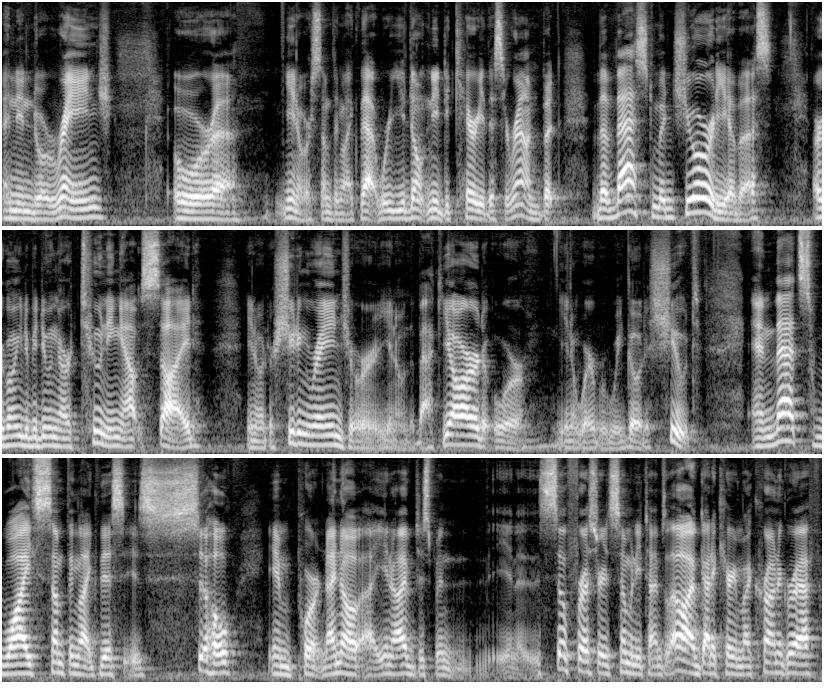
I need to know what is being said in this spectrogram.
an indoor range or uh, you know, or something like that, where you don't need to carry this around. But the vast majority of us are going to be doing our tuning outside, you know, at our shooting range or, you know, in the backyard or, you know, wherever we go to shoot. And that's why something like this is so important. I know, you know, I've just been you know, so frustrated so many times. Oh, I've got to carry my chronograph.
